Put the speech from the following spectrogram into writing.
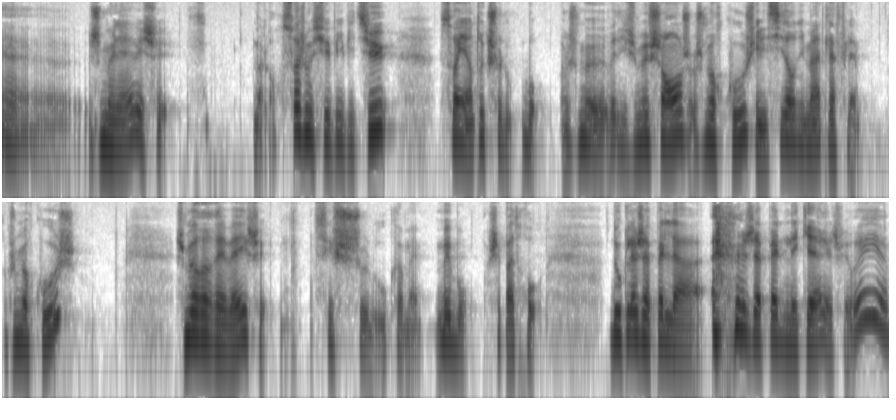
euh, je me lève et je fais. Bah alors, soit je me suis fait pipi dessus, soit il y a un truc chelou. Bon, je me, je me change, je me recouche. Il est 6 h du mat, la flemme. Donc, je me recouche. Je me réveille, je fais. C'est chelou quand même. Mais bon, je sais pas trop. Donc là, j'appelle la, j'appelle Necker et je fais oui, euh,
